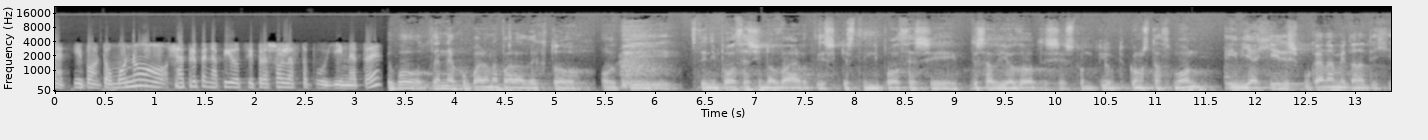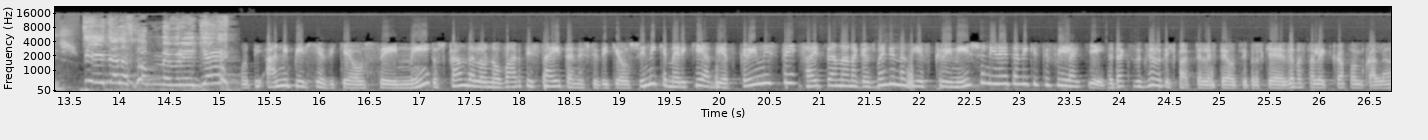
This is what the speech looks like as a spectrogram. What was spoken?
Ναι, λοιπόν, το μόνο θα έπρεπε να πει ο Τσίπρας όλο αυτό που γίνεται. Εγώ δεν έχω παρά να παραδεχτώ ότι στην υπόθεση Νοβάρτης και στην υπόθεση της αδειοδότησης των τηλεοπτικών σταθμών η διαχείριση που κάναμε ήταν ατυχής. Τι ήταν αυτό που με βρήκε! Ότι αν υπήρχε δικαιοσύνη, το σκάνδαλο Νοβάρτης θα ήταν στη δικαιοσύνη και μερικοί αδιευκρίνηστοι θα ήταν αναγκασμένοι να διευκρινίσουν ή να ήταν και στη φυλακή. Εντάξει, δεν ξέρω τι έχει πάει τελευταίο ο Τσίπρας και δεν μας τα λέει καθόλου καλά.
